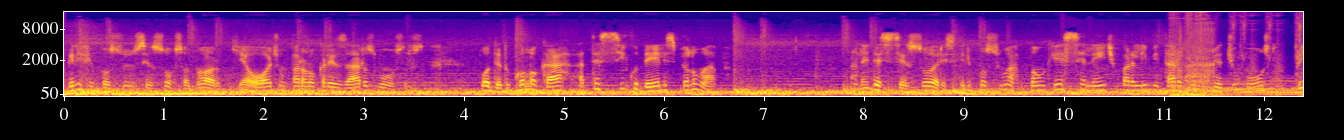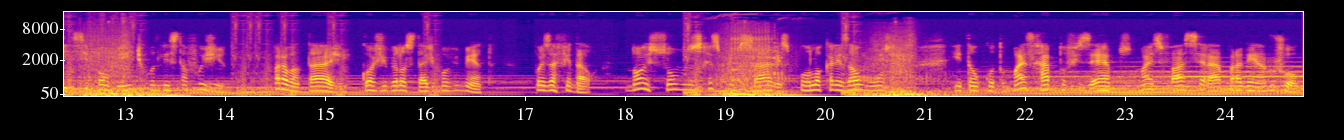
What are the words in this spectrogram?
Griffin possui um sensor sonoro que é ótimo para localizar os monstros, podendo colocar até 5 deles pelo mapa. Além desses sensores, ele possui um arpão que é excelente para limitar o movimento de um monstro, principalmente quando ele está fugindo. Para vantagem, gosto de velocidade de movimento, pois afinal, nós somos os responsáveis por localizar o monstro, então quanto mais rápido fizermos, mais fácil será para ganhar o jogo.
